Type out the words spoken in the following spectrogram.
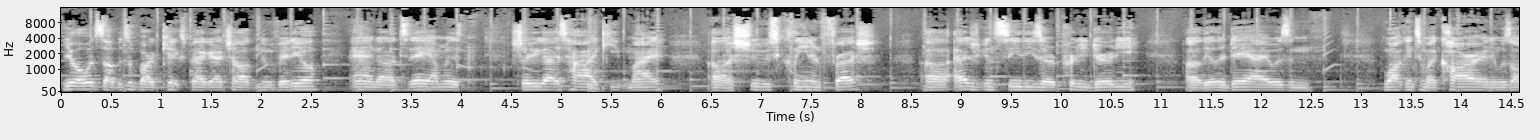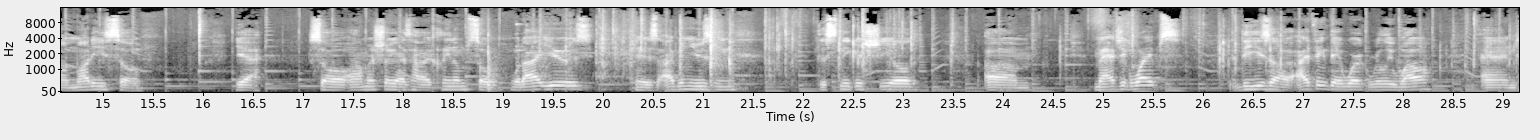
Yo, what's up? It's Abarca Kicks back at y'all new video. And uh, today I'm going to show you guys how I keep my uh, shoes clean and fresh. Uh, as you can see, these are pretty dirty. Uh, the other day I was in walking to my car and it was all muddy, so yeah. So I'm to show you guys how I clean them. So what I use is I've been using the Sneaker Shield um, Magic Wipes. These, uh, I think they work really well and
